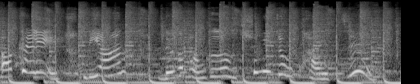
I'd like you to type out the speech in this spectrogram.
아, 클리, 미안. 내가 방금 춤이 좀 과했지?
